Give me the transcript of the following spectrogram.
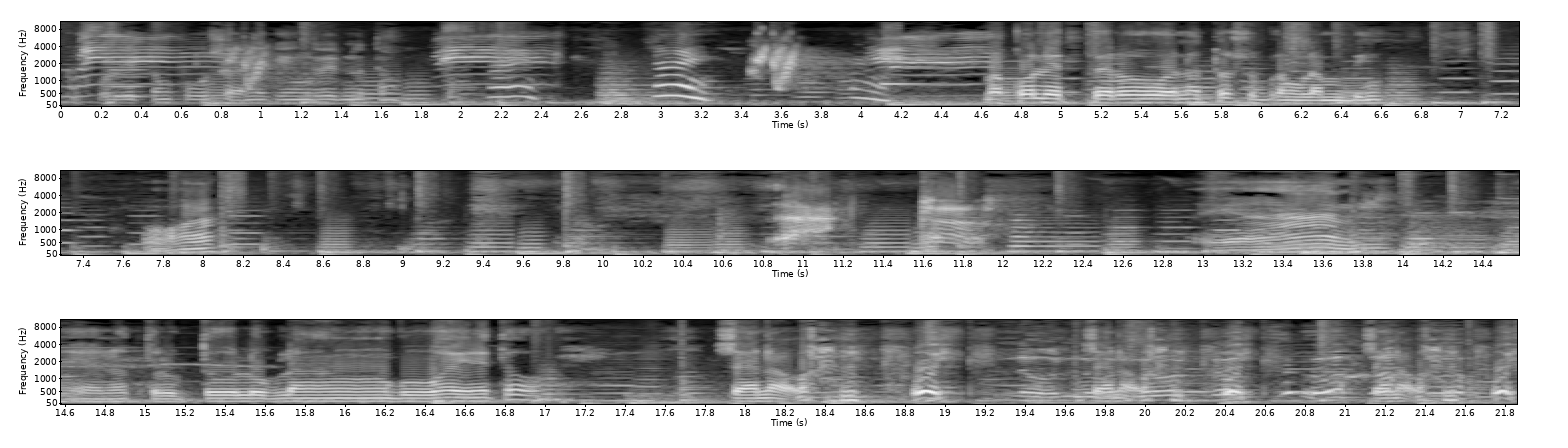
Kulit ang pusa ni King Red na to. Ay, ay, ay. Makulit pero ano to, sobrang lambing. O ha? Ah! Ayan. Ayan, oh, tulog-tulog lang ang buhay nito. Sana all. Uy! No, no, Sana all. Uy! Sana all. Uy!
